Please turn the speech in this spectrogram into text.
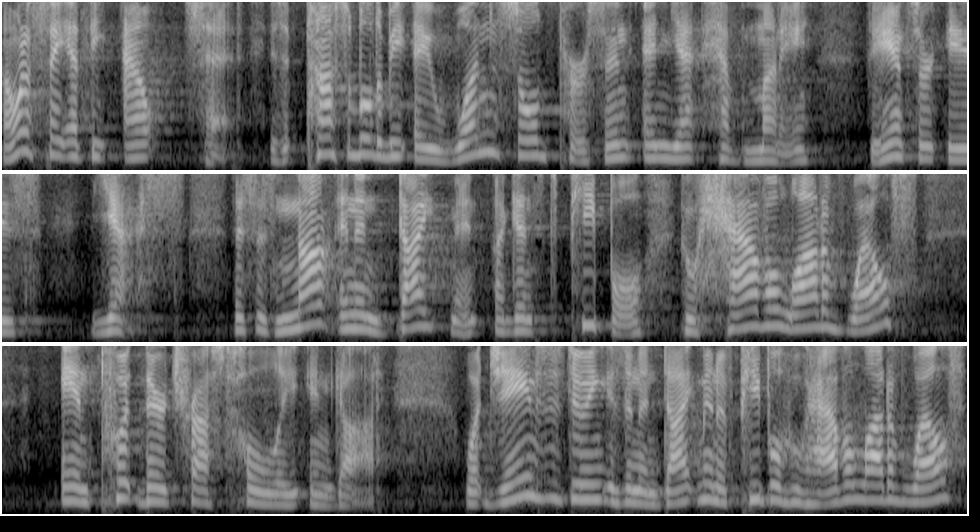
I want to say at the outset is it possible to be a one souled person and yet have money? The answer is yes. This is not an indictment against people who have a lot of wealth and put their trust wholly in God. What James is doing is an indictment of people who have a lot of wealth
